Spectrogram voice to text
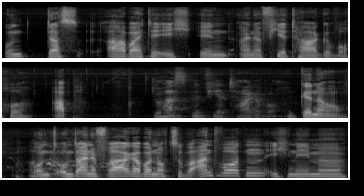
Und das arbeite ich in einer Vier-Tage-Woche ab. Du hast eine Vier-Tage-Woche. Genau. Und um deine Frage aber noch zu beantworten, ich nehme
